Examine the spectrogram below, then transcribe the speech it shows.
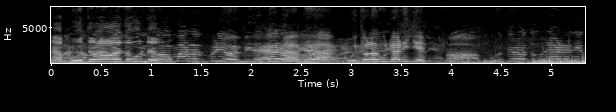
એ ભૂતળો હોય તો ઉડે અમારો પડ્યો હોય, બીજા ભૂતળો ઉડાડી. છે હા, ભૂતળો તો ઉડાડે. નહીં,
